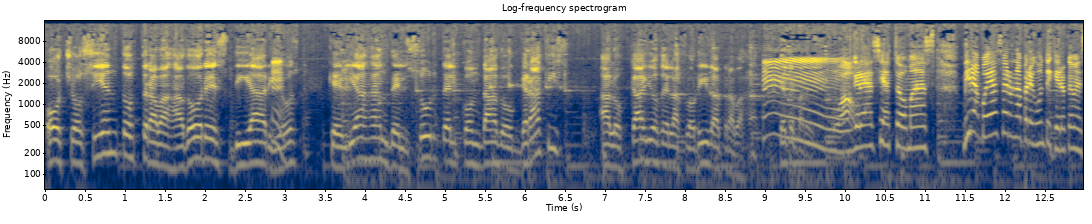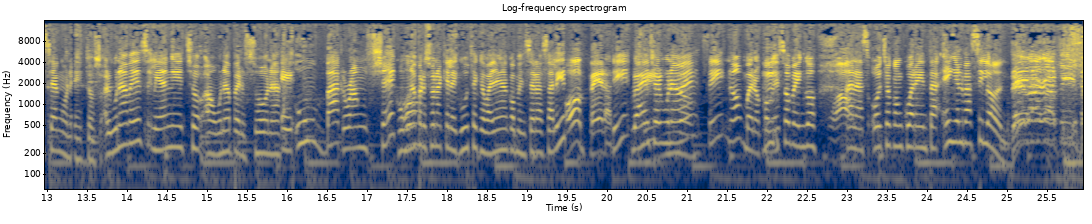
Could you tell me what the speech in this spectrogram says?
800 trabajadores diarios que viajan del sur del condado gratis a los callos de la Florida a trabajar. ¿Qué te parece? Mm, Gracias, Tomás. Mira, voy a hacer una pregunta y quiero que me sean honestos. ¿Alguna vez le han hecho a una persona eh, un background check con una persona que les guste que vayan a comenzar a salir? Oh, espérate. ¿Sí? ¿Lo has Sí. hecho alguna No. vez? ¿Sí? ¿No? Bueno, con Mm. eso vengo a las 8.40 en el vacilón. De la gatita.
